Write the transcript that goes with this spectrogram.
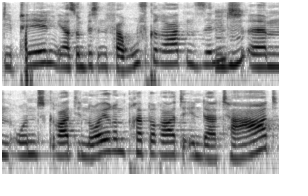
die Pillen ja so ein bisschen in Verruf geraten sind mhm. ähm, und gerade die neueren Präparate in der Tat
